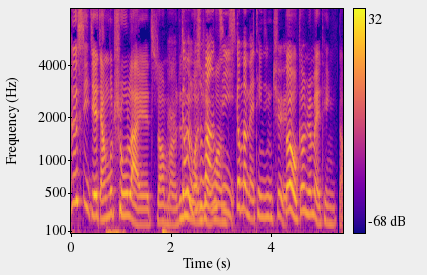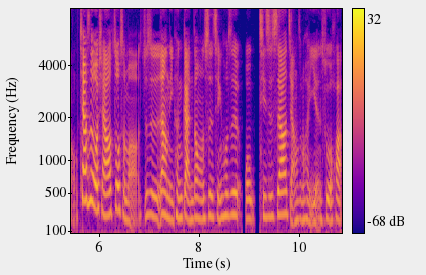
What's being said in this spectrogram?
那细节讲不出来，哎，知道吗？就是完全忘记，根本没听进去。对，我根本就没听到。下次我想要做什么，就是让你很感动的事情，或是我其实是要讲什么很严肃的话。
